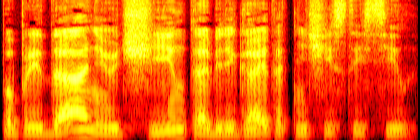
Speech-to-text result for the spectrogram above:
По преданию, чинте оберегает от нечистой силы.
